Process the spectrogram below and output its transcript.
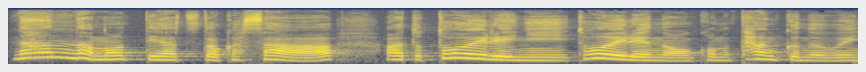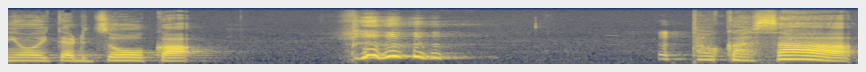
何なのってやつとかさあとトイレにトイレのこのタンクの上に置いてある造花。とかさ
